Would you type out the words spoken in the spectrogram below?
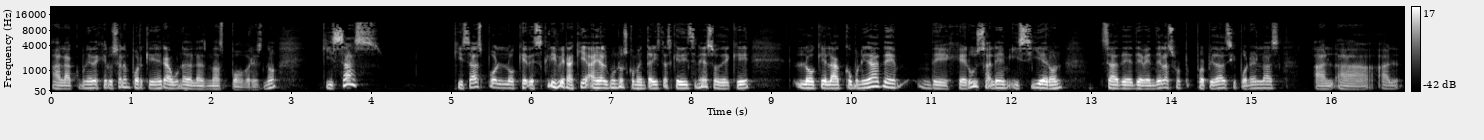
a la comunidad de Jerusalén porque era una de las más pobres, ¿no? Quizás, quizás por lo que describen aquí, hay algunos comentaristas que dicen eso, de que lo que la comunidad de, de Jerusalén hicieron, o sea, de, vender las propiedades y ponerlas al,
